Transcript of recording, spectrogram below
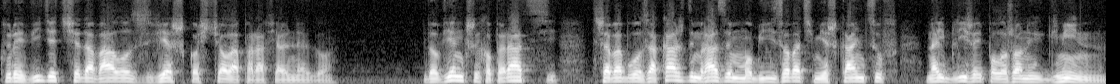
które widzieć się dawało z wież kościoła parafialnego. Do większych operacji trzeba było za każdym razem mobilizować mieszkańców najbliżej położonych gmin.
